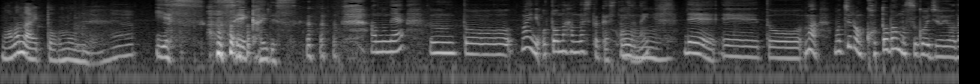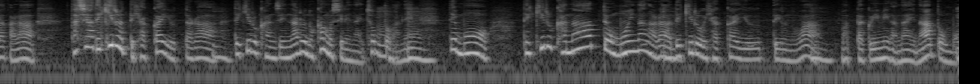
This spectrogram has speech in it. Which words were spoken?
ならないと思うんだよね。イエス。正解です。あのねうんと前に音の話とかしたじゃない、うんでえっ、とまあもちろん言葉もすごい重要だから私はできるって100回言ったら、うん。できる感じになるのかもしれない。ちょっとはね、うん。でもできるかなって思いながら、うん。できるを100回言うっていうのは、全く意味がないなと思う、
